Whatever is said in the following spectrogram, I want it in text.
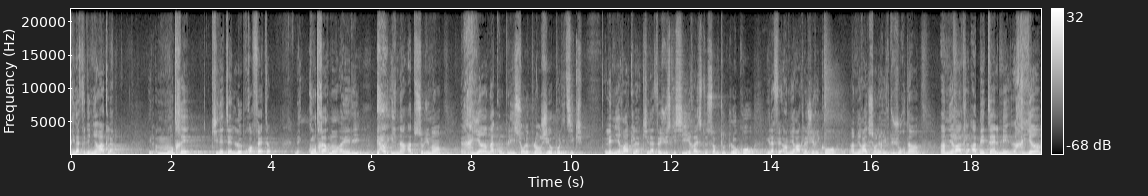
Il a fait des miracles, il a montré qu'il était le prophète, mais contrairement à Élie, il n'a absolument rien accompli sur le plan géopolitique. Les miracles qu'il a fait jusqu'ici, ils restent somme toute locaux. Il a fait un miracle à Jéricho, un miracle sur les rives du Jourdain, un miracle à Bethel, mais rien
